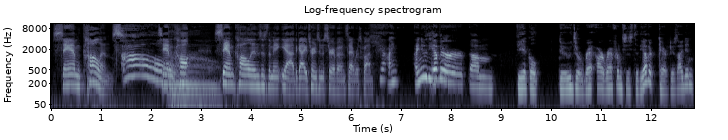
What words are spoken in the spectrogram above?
Sam Collins. oh, Sam Col- Sam Collins is the main. Yeah, the guy who turns into Servo in Cyber Squad. Yeah, I I knew the other um vehicle dudes or re- are references to the other characters. I didn't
